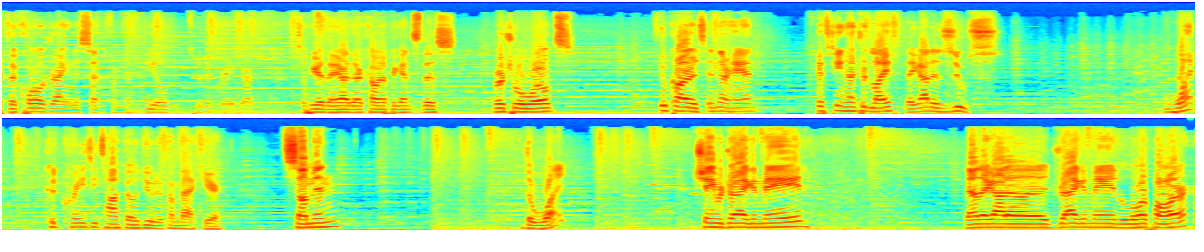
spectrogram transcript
If the Coral Dragon is sent from the field to the graveyard. So here they are. They're coming up against this Virtual Worlds. Two cards in their hand. 1500 life. They got a Zeus. What could Crazy Taco do to come back here? Summon the what? Chamber Dragon Maid. Now they got a Dragon Maid Lorpar.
